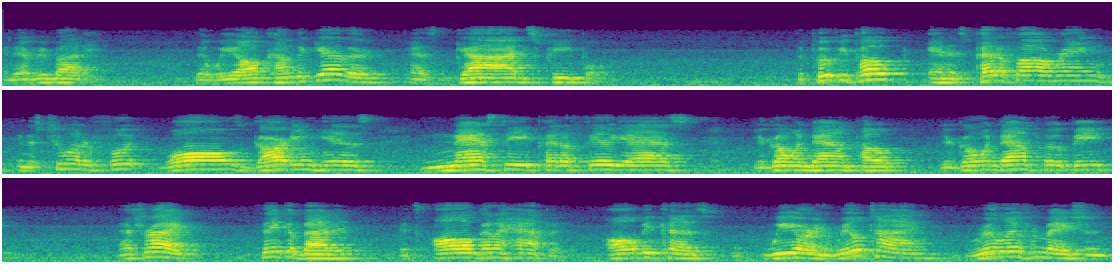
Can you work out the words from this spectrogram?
and everybody that we all come together as God's people. The poopy pope and his pedophile ring and his 200 foot walls guarding his nasty pedophilia ass. You're going down, Pope. You're going down, poopy. That's right. Think about it. It's all going to happen. All because we are in real time real information,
